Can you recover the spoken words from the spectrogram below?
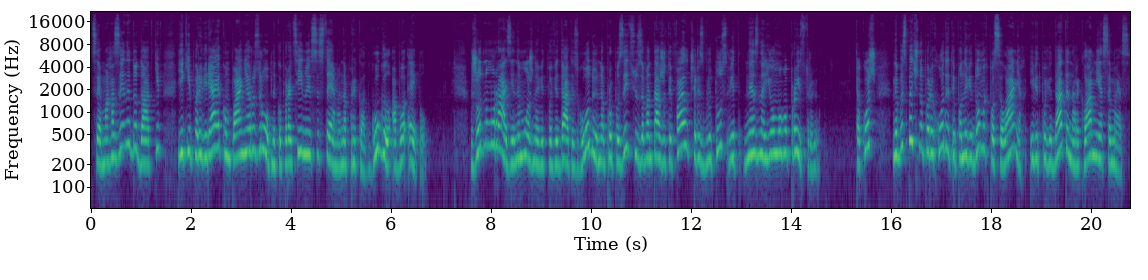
Це магазини додатків, які перевіряє компанія-розробник операційної системи, наприклад, Google або Apple. В жодному разі не можна відповідати згодою на пропозицію завантажити файл через Bluetooth від незнайомого пристрою. Також небезпечно переходити по невідомих посиланнях і відповідати на рекламні смс.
